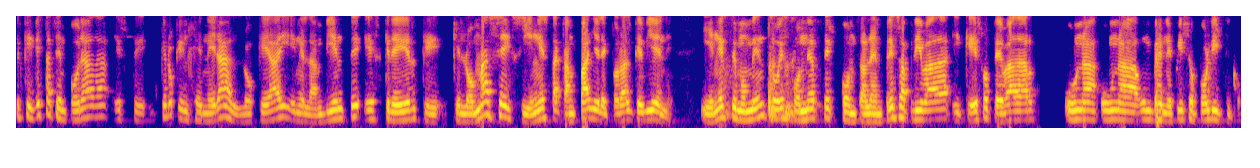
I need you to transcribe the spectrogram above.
Es que en esta temporada, este, creo que en general lo que hay en el ambiente es creer que, que lo más sexy en esta campaña electoral que viene y en este momento es ponerte contra la empresa privada y que eso te va a dar una, una, un beneficio político.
